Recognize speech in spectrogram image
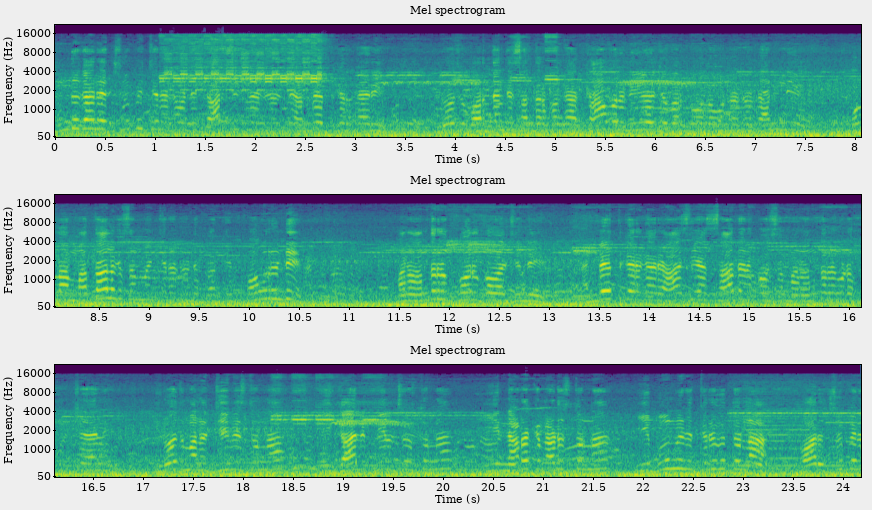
ముందుగానే చూపించినటువంటి దార్శనికులైనటువంటి అంబేద్కర్ గారి ఈరోజు వర్ధంతి సందర్భంగా కావలి నియోజకవర్గంలో ఉన్నటువంటి అన్ని కుల మతాలకు సంబంధించినటువంటి ప్రతి పౌరుణ్ణి మనం అందరం కోరుకోవాల్సింది అంబేద్కర్ గారి ఆశయ సాధన కోసం మనందరం కూడా కృషి ఈరోజు మనం జీవిస్తున్నా ఈ గాలి పీల్చుస్తున్నా ఈ నడక నడుస్తున్నా ఈ భూమిని తిరుగుతున్నా వారు చూపిన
